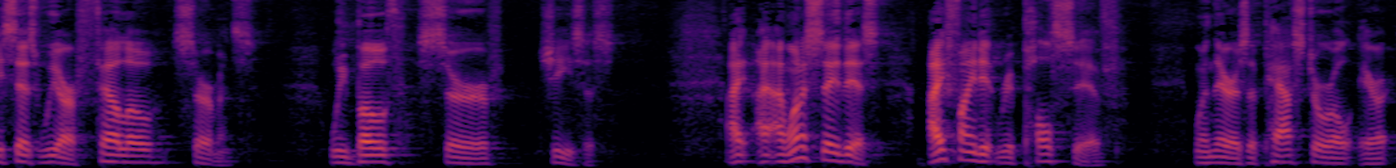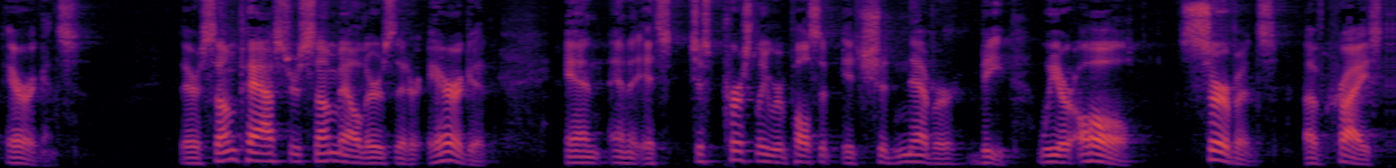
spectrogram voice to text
He says, We are fellow servants. We both serve Jesus. I, I, I want to say this I find it repulsive when there is a pastoral ar- arrogance. There are some pastors, some elders that are arrogant, and, and it's just personally repulsive. It should never be. We are all servants of Christ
